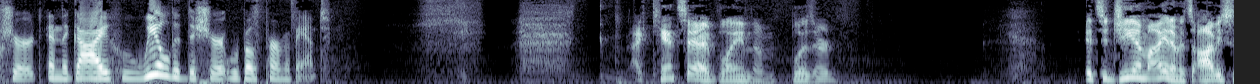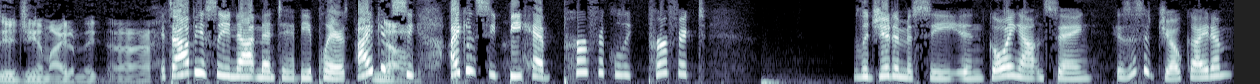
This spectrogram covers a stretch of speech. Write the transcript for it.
shirt and the guy who wielded the shirt were both permabanned. I can't say I blame them, Blizzard. It's a GM item. It's obviously a GM item. They, uh, It's obviously not meant to be players. I can No. see I can see be have perfectly perfect legitimacy in going out and saying, "Is this a joke item,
